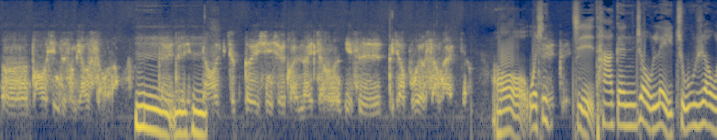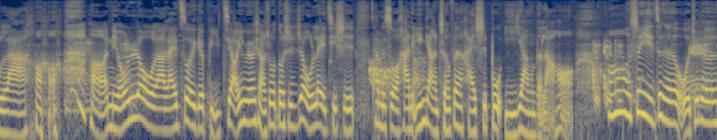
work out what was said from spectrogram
呃饱和性脂肪比较少了，嗯，对对，嗯，然后就对心血管来讲也是比较不会有伤害这样。哦，我是指它跟肉类，猪肉啦，哈 哈，好牛肉啦来做一个比较，因为我想说都是肉类，其实它们所含的营养成分还是不一样的啦，哈。哦，所以这个我觉得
